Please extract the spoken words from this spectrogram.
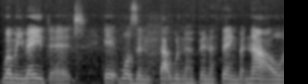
when we made it, it wasn't that wouldn't have been a thing, but now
